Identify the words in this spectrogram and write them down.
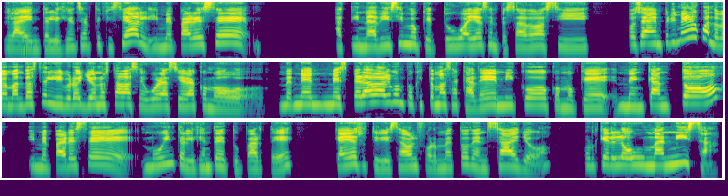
la inteligencia artificial. Y me parece atinadísimo que tú hayas empezado así o sea, en primero cuando me mandaste el libro yo no estaba segura si era como, me, esperaba algo un poquito más académico, como que me encantó y me parece muy inteligente de tu parte que hayas utilizado el formato de ensayo porque lo humaniza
